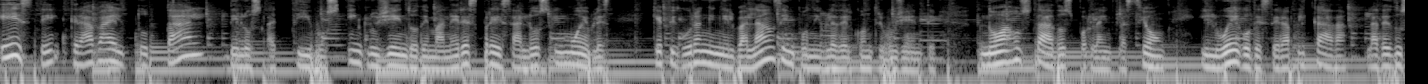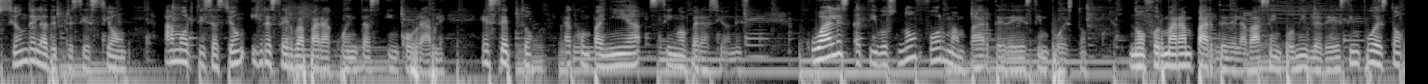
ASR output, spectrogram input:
Este graba el total de los activos, incluyendo de manera expresa los inmuebles que figuran en el balance imponible del contribuyente, no ajustados por la inflación y luego de ser aplicada la deducción de la depreciación, amortización y reserva para cuentas incobrables, excepto la compañía sin operaciones. ¿Cuáles activos no forman parte de este impuesto? No formarán parte de la base imponible de este impuesto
